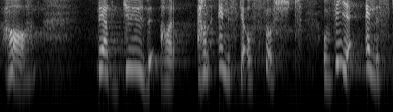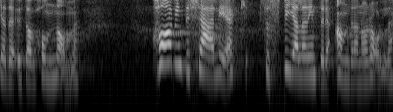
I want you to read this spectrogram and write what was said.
ha. Det är att Gud har, han älskar oss först och vi är älskade utav honom. Har vi inte kärlek så spelar inte det andra någon roll.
